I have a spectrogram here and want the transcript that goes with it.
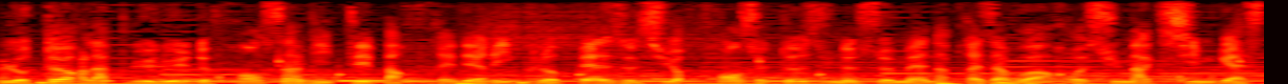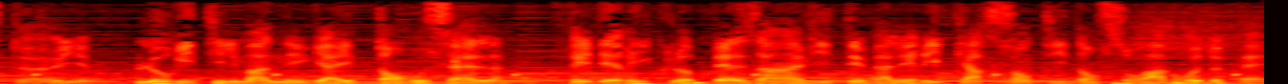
l'auteur la plus lue de France invité par Frédéric Lopez sur France 2 une semaine après avoir reçu Maxime Gasteuil, Laurie Tillman et Gaëtan Roussel, Frédéric Lopez a invité Valérie Carcenti dans son havre de paix.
